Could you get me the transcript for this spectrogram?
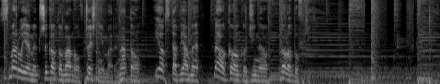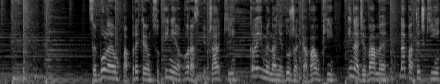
Smarujemy przygotowaną wcześniej marynatą i odstawiamy na około godzinę do lodówki. Cebulę, paprykę, cukinię oraz pieczarki kroimy na nieduże kawałki i nadziewamy na patyczki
